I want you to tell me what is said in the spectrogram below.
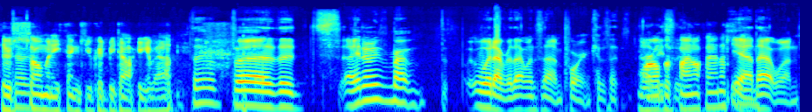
There's Uh, so many things you could be talking about. The uh, the I don't even remember. Whatever. That one's not important because World of Final Fantasy? Yeah, that one.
